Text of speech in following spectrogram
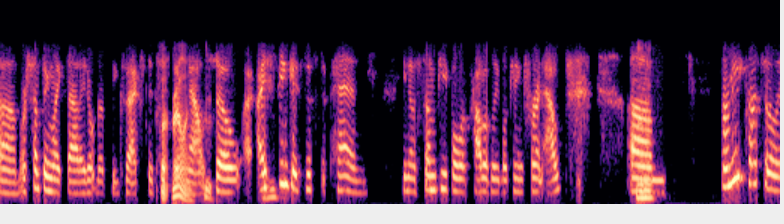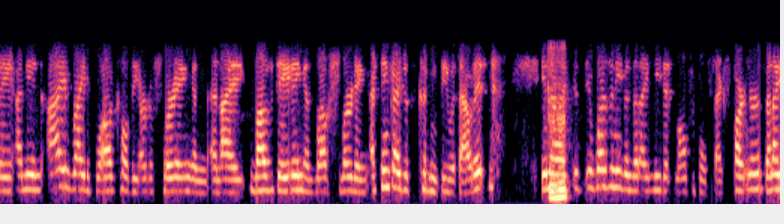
um, or something like that. I don't know the exact statistic oh, really? now. Hmm. So I, I mm-hmm. think it just depends. You know, some people are probably looking for an out. Mm-hmm. Um, mm-hmm. For me personally, I mean, I write a blog called The Art of Flirting, and and I love dating and love flirting. I think I just couldn't be without it. you know, mm-hmm. it, it wasn't even that I needed multiple sex partners, and I,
